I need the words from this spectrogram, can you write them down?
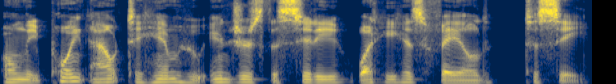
Only point out to him who injures the city what he has failed to see.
